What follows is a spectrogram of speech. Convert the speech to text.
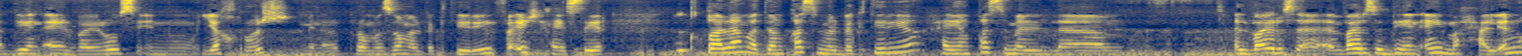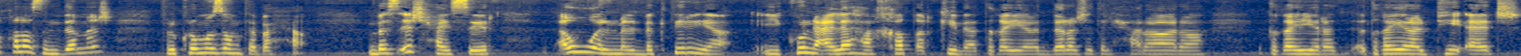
ال DNA الفيروسي إنه يخرج من الكروموزوم البكتيري فإيش حيصير؟ طالما تنقسم البكتيريا حينقسم الفيروس الفيروس ال DNA معها لأنه خلاص اندمج في الكروموزوم تبعها بس إيش حيصير؟ أول ما البكتيريا يكون عليها خطر كذا تغيرت درجة الحرارة تغيرت تغير البي اتش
